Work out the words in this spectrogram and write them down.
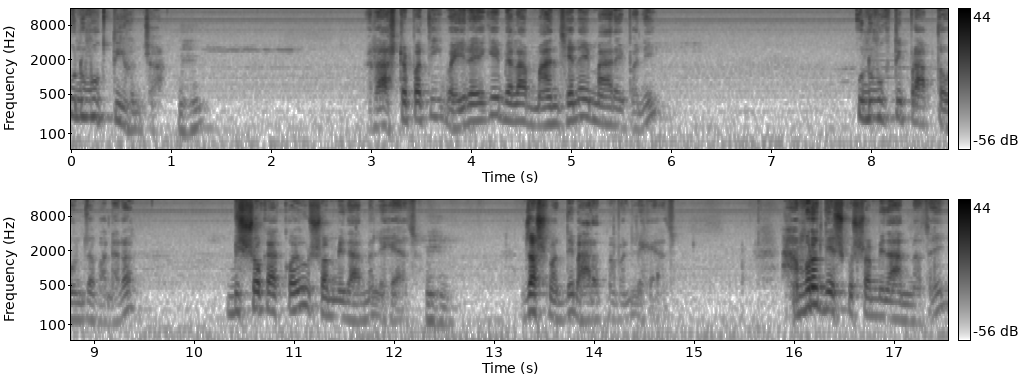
उन्मुक्ति हुन्छ। राष्ट्रपति भइरहेकै बेला मान्छे नै मारे पनि उन्मुक्ति प्राप्त हुन्छ भनेर विश्वका कयौँ संविधानमा लेखेका छ जसमध्ये भारतमा पनि लेखेका छ हाम्रो देशको संविधानमा चाहिँ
